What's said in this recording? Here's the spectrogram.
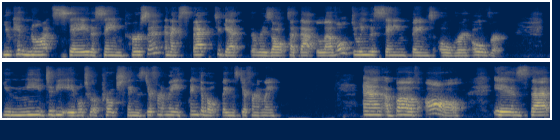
you cannot stay the same person and expect to get the results at that level doing the same things over and over you need to be able to approach things differently, think about things differently. And above all, is that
